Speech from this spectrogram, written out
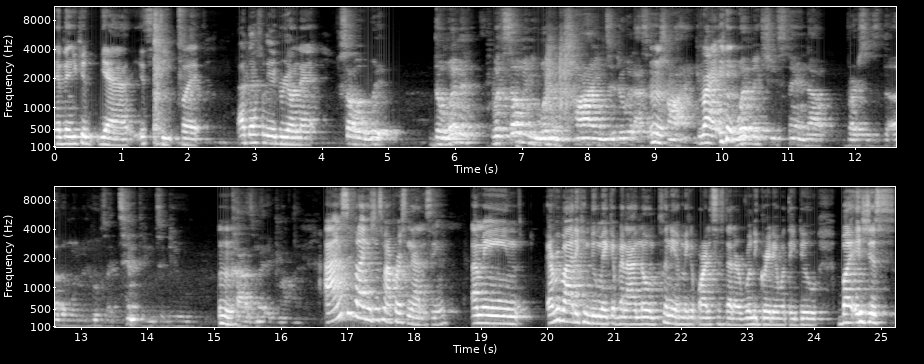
and then you could yeah, it's deep, but I definitely agree on that. So with the women, with so many women trying to do it, I say mm. trying. Right. what makes you stand out versus the other women who's attempting to do mm-hmm. cosmetic line? I honestly feel like it's just my personality. I mean, everybody can do makeup, and I know plenty of makeup artists that are really great at what they do. But it's just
